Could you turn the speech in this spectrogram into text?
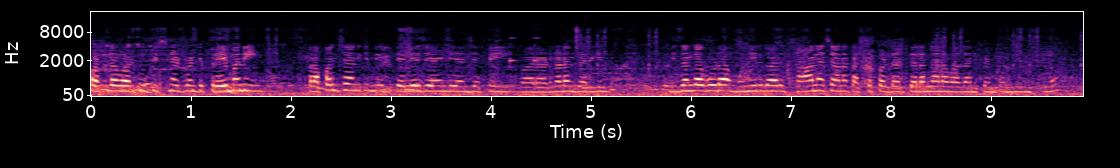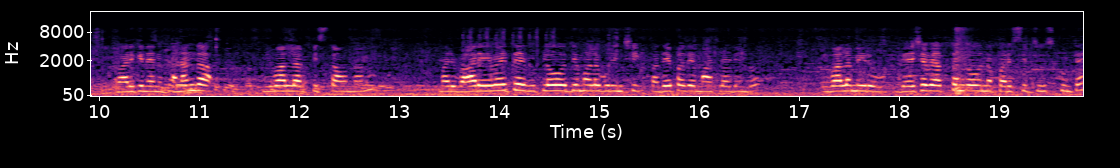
పట్ల వారు చూపించినటువంటి ప్రేమని ప్రపంచానికి మీరు తెలియజేయండి అని చెప్పి వారు అడగడం జరిగింది. నిజంగా కూడా మునీర్ గారు చాలా చాలా కష్టపడ్డారు తెలంగాణ వాదాన్ని పెంపొందించడంలో. వారికి నేను ఘనంగా నివాళులు అర్పిస్తా ఉన్నాను. మరి వారు ఏవైతే విప్లవోద్యమాల గురించి పదే పదే మాట్లాడిందో ఇవాళ మీరు దేశవ్యాప్తంగా ఉన్న పరిస్థితి చూసుకుంటే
